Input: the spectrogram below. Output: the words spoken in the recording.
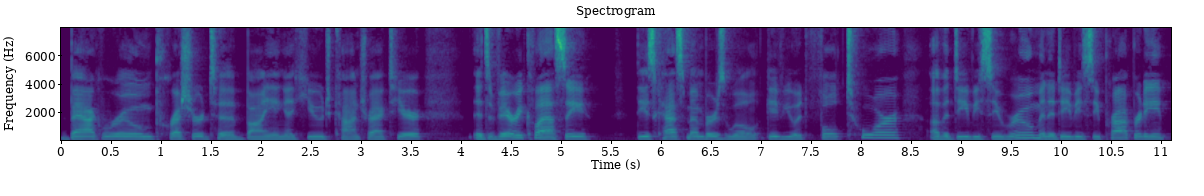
back room pressured to buying a huge contract here. It's very classy. These cast members will give you a full tour of a DVC room and a DVC property.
